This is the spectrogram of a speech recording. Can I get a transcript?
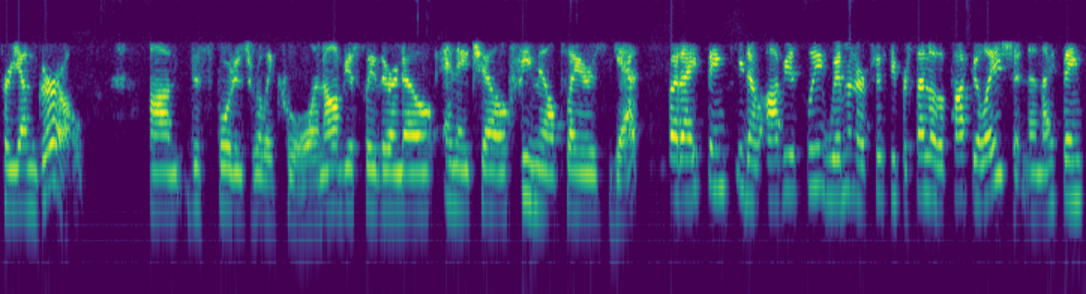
for young girls, um, this sport is really cool. And obviously, there are no NHL female players yet. But I think, you know, obviously women are 50% of the population. And I think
